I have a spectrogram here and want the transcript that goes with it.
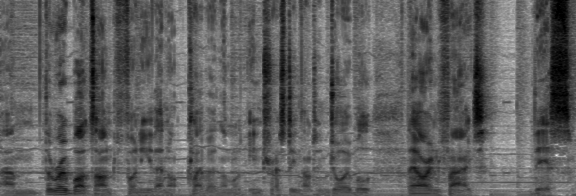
Um, the robots aren't funny, they're not clever, they're not interesting, not enjoyable. They are in fact this.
